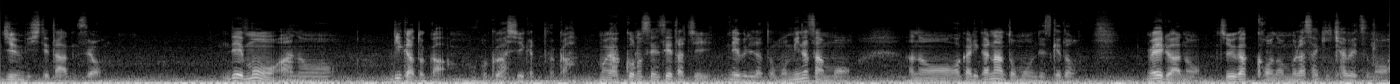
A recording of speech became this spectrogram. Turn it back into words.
準備してたんですよでもうあの理科とかお詳しい方とか、まあ、学校の先生たちレベルだともう皆さんもあのお分かりかなと思うんですけどいわゆるあの中学校の紫キャベツの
